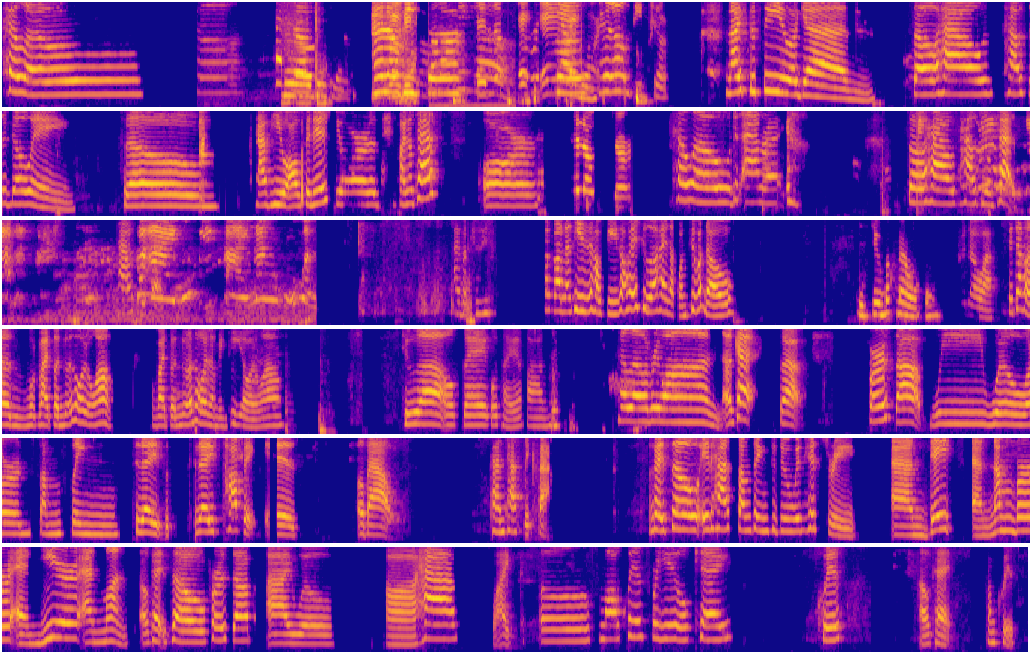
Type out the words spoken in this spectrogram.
Hello. Hello, teacher. Hello, teacher. Hello, hello, teacher. Nice to see you again. So how's how's the going? So have you all finished your final tests or Hello, teacher. hello did i right? So how's how's your test? How's có test? ai muốn biết tài năng của mình Ai bật? Các con đã thi học kỳ xong hết chưa hay là còn chưa bắt đầu? Thì chưa bắt đầu. Bắt đầu à? Thế chắc là một vài tuần nữa thôi đúng không? Một vài tuần nữa thôi là mình thi rồi đúng không? Chưa, ok, cô thấy con. Hello everyone. Okay, so first up we will learn something today. Today's topic is about fantastic facts. Okay, so it has something to do with history and dates and number and year and months. Okay, so first up, I will uh, have like a small quiz for you. Okay, quiz. Okay, some quiz.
